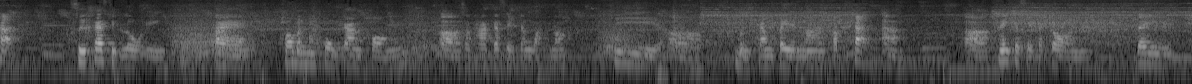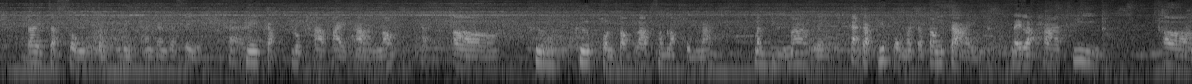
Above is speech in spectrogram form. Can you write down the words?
ค่ะ ซื้อแค่10โลเอง แต่ พอมันมีโครงการของเออสภาเกษตรจังหวัดเนาะที่เอ่อเหมือนแคมเปญมาครับค่ะอ่าอ่าให้เกษตรกรได้ได้จัดส่งผลผลิตทางการเกษตรค่ะให้กับลูกค้าปลายทางเนาะค่ะเอ่อคือคือผลตอบรับสำหรับผมนะ มันดีมากเลยค่ะจากที่ผมอาจจะต้องจ่ายในราคาที่เอ่อ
